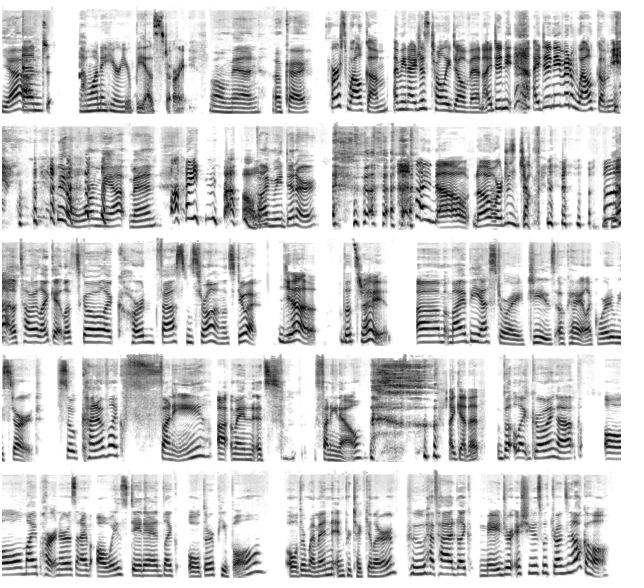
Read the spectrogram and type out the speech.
Yeah. And I want to hear your BS story. Oh man. Okay. First, welcome. I mean, I just totally dove in. I didn't. I didn't even welcome you. you warm me up, man. I know. Buy me dinner. I know. No, we're just jumping. yeah, that's how I like it. Let's go like hard, fast, and strong. Let's do it. Yeah, that's right. Um, my BS story. Geez, okay, like where do we start? So kind of like funny. Uh, I mean, it's funny now. I get it. But like growing up, all my partners, and I've always dated like older people, older women in particular, who have had like major issues with drugs and alcohol.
